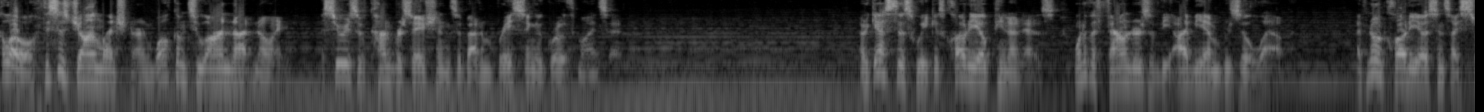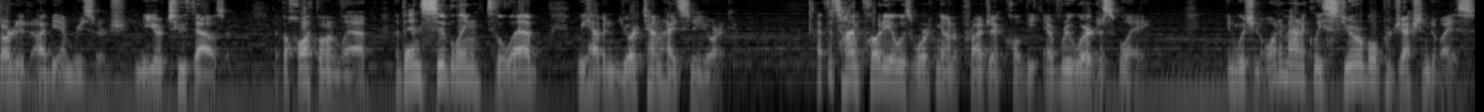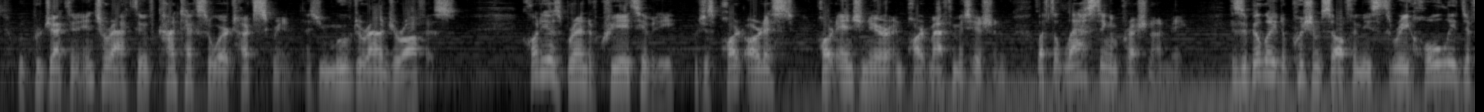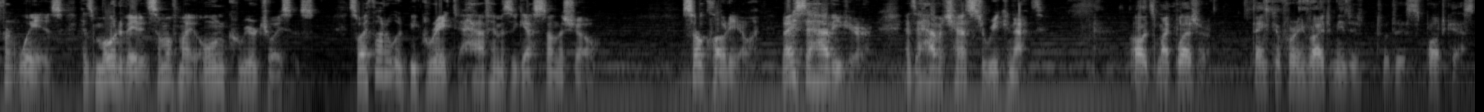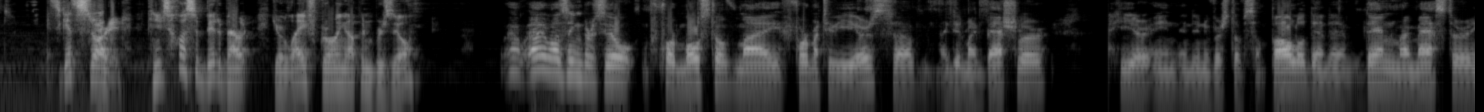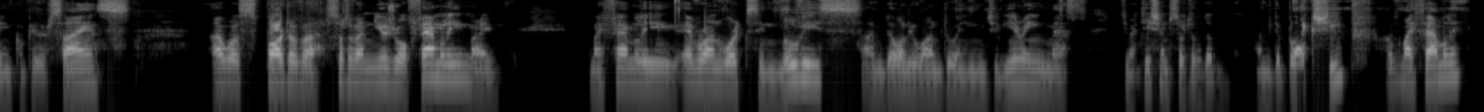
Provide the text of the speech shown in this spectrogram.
Hello, this is John Lenchner, and welcome to On Not Knowing, a series of conversations about embracing a growth mindset. Our guest this week is Claudio Pinhanez, one of the founders of the IBM Brazil Lab. I've known Claudio since I started IBM Research in the year 2000 at the Hawthorne Lab, a then sibling to the lab we have in Yorktown Heights, New York. At the time, Claudio was working on a project called the Everywhere Display, in which an automatically steerable projection device would project an interactive, context aware touchscreen as you moved around your office. Claudio's brand of creativity, which is part artist, part engineer, and part mathematician, left a lasting impression on me. His ability to push himself in these three wholly different ways has motivated some of my own career choices, so I thought it would be great to have him as a guest on the show. So, Claudio, nice to have you here and to have a chance to reconnect. Oh, it's my pleasure. Thank you for inviting me to, to this podcast. To get started, can you tell us a bit about your life growing up in Brazil? Well, I was in Brazil for most of my formative years. Uh, I did my bachelor here in, in the University of São Paulo, then uh, then my master in computer science. I was part of a sort of unusual family. My my family, everyone works in movies. I'm the only one doing engineering, math, mathematician. Sort of the I'm the black sheep of my family.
